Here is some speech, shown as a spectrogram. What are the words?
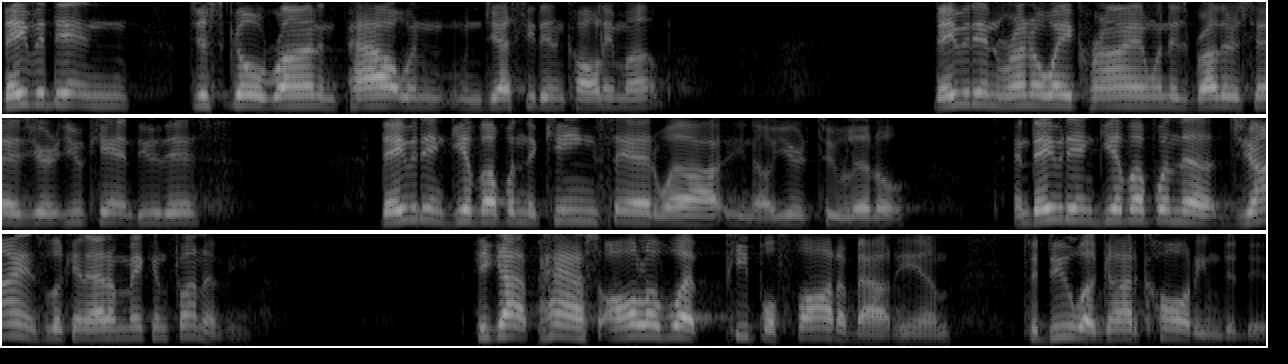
David didn't just go run and pout when, when Jesse didn't call him up. David didn't run away crying when his brother says You're, you can't do this. David didn't give up when the king said, Well, you know, you're too little. And David didn't give up when the giants looking at him making fun of him. He got past all of what people thought about him to do what God called him to do.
